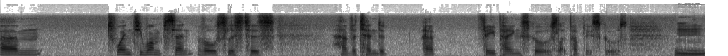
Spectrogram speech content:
um, 21% of all solicitors have attended uh, fee-paying schools, like public schools. Hmm.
